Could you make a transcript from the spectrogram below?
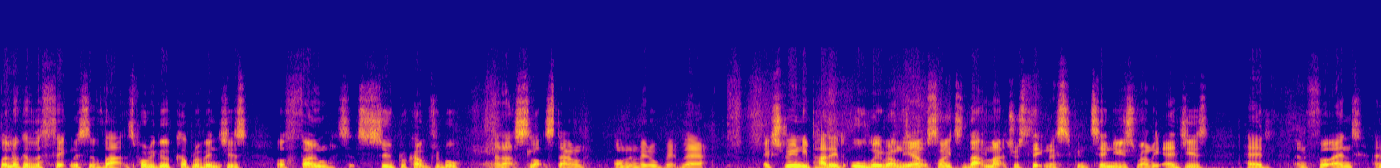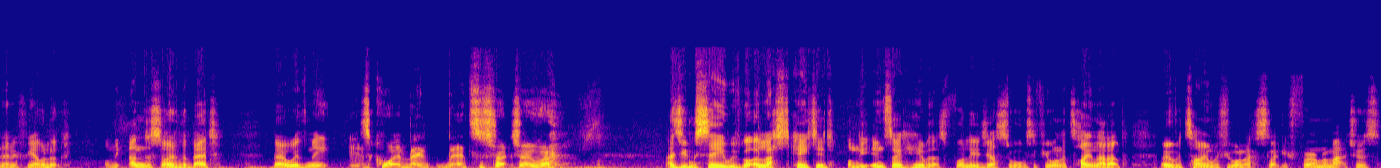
but look at the thickness of that. It's probably a good couple of inches of foam, so it's super comfortable, and that slots down on the middle bit there. Extremely padded all the way around the outside, so that mattress thickness continues around the edges, head, and foot end. And then if we have a look on the underside of the bed, bear with me, it's quite a bed, bed to stretch over. As you can see, we've got elasticated on the inside here, but that's fully adjustable. So if you want to tighten that up over time, if you want a slightly firmer mattress,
